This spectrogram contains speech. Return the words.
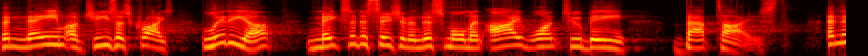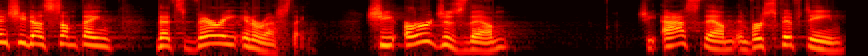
The name of Jesus Christ. Lydia makes a decision in this moment I want to be baptized. And then she does something that's very interesting. She urges them, she asks them in verse 15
